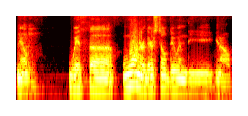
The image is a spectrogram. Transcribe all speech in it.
you know, with uh, Warner, they're still doing the you know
